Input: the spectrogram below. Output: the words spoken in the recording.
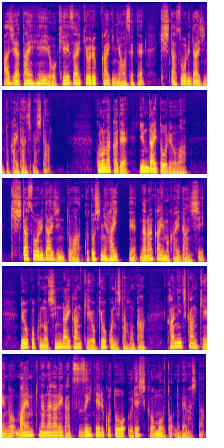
アジア太平洋経済協力会議に合わせて岸田総理大臣と会談しました。この中でユン大統領は岸田総理大臣とは今年に入って7回も会談し両国の信頼関係を強固にしたほか韓日関係の前向きな流れが続いていることを嬉しく思うと述べました。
